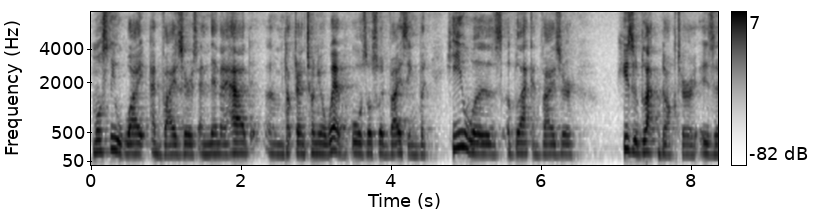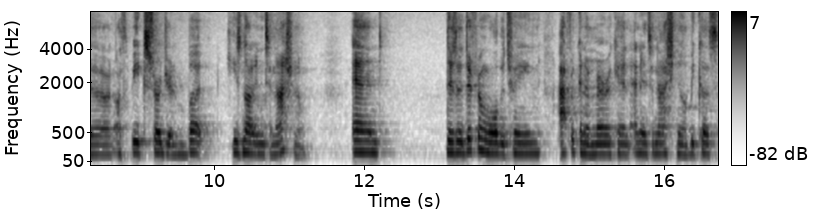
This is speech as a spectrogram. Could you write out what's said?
mostly white advisors. And then I had um, Dr. Antonio Webb, who was also advising, but he was a black advisor. He's a black doctor, is an orthopedic surgeon, but he's not international. And there's a different world between African American and international because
